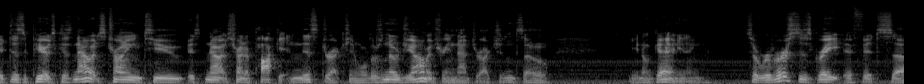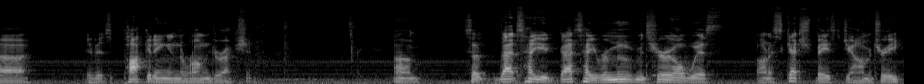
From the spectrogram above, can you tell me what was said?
it disappears because now it's trying to it's now it's trying to pocket in this direction. Well, there's no geometry in that direction, so you don't get anything. So reverse is great if it's uh, if it's pocketing in the wrong direction. Um, so that's how you that's how you remove material with on a sketch-based geometry.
